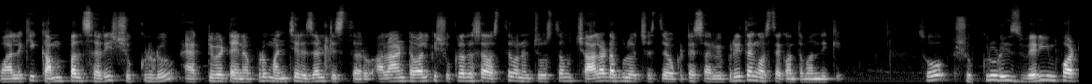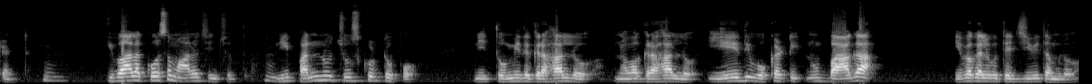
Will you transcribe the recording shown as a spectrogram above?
వాళ్ళకి కంపల్సరీ శుక్రుడు యాక్టివేట్ అయినప్పుడు మంచి రిజల్ట్ ఇస్తారు. అలాంటి వాళ్ళకి శుక్రదశ వస్తే మనం చూస్తాము చాలా డబ్బులు వచ్చేస్తాయి. ఒకటేసారి విపరీతంగా వస్తాయి కొంతమందికి. సో శుక్రుడు ఈజ్ వెరీ ఇంపార్టెంట్ ఇవాళ కోసం ఆలోచించొద్దు. నీ పన్ను చూసుకుంటూ పో. నీ తొమ్మిది గ్రహాల్లో నవగ్రహాల్లో ఏది ఒకటి నువ్వు బాగా ఇవ్వగలిగితే జీవితంలో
